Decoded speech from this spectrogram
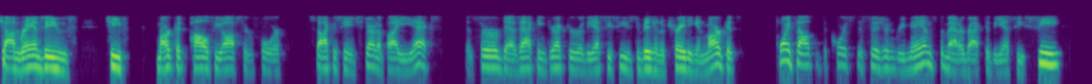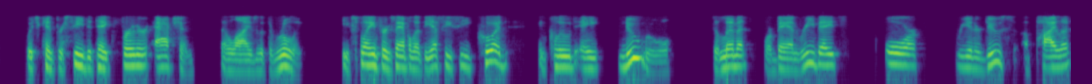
John Ramsey, who's Chief Market Policy Officer for Stock Exchange Startup IEX and served as acting director of the SEC's Division of Trading and Markets, points out that the court's decision remands the matter back to the SEC, which can proceed to take further action that aligns with the ruling. He explained, for example, that the SEC could include a new rule to limit or ban rebates or reintroduce a pilot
